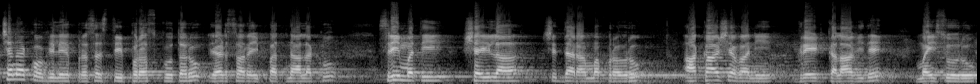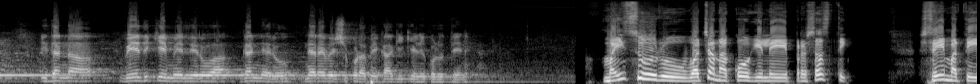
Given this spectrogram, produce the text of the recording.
ವಚನ ಕೋಗಿಲೆ ಪ್ರಶಸ್ತಿ ಪುರಸ್ಕೃತರು ಎರಡು ಸಾವಿರದ ಇಪ್ಪತ್ನಾಲ್ಕು ಶ್ರೀಮತಿ ಶೈಲಾ ಸಿದ್ದರಾಮಪ್ಪರವರು ಆಕಾಶವಾಣಿ ಗ್ರೇಟ್ ಕಲಾವಿದೆ ಮೈಸೂರು. ಇದನ್ನು ವೇದಿಕೆ ಮೇಲಿರುವ ಗಣ್ಯರು ನೆರವೇರಿಸಿಕೊಡಬೇಕಾಗಿ ಕೇಳಿಕೊಳ್ಳುತ್ತೇನೆ. ಮೈಸೂರು ವಚನ ಕೋಗಿಲೆ ಪ್ರಶಸ್ತಿ Shrimati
